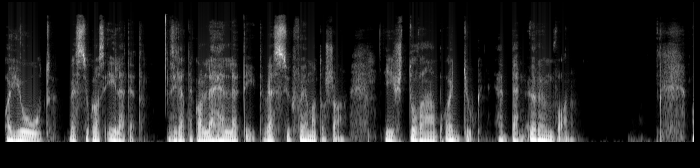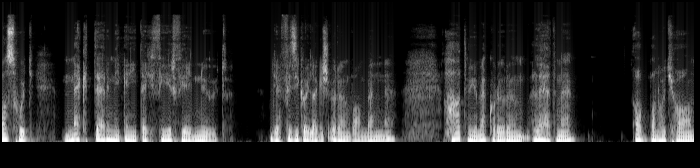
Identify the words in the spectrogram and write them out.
a jót, vesszük az életet, az életnek a lehelletét, vesszük folyamatosan, és tovább adjuk, ebben öröm van. Az, hogy megtermékenyít egy férfi egy nőt, ugye fizikailag is öröm van benne, hát még mekkora öröm lehetne abban, hogyha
